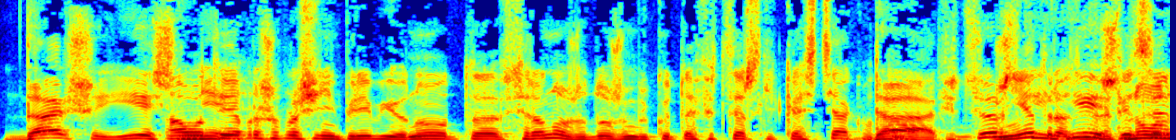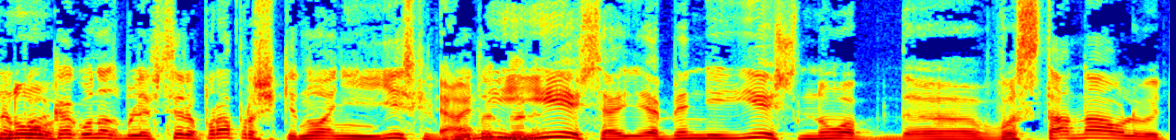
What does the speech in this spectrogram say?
Дальше есть... А не... вот я прошу прощения, перебью, но вот э, все равно же должен быть какой-то офицерский костяк. Вот да, офицерский нет, есть. Офицеры, но, но... Как у нас были офицеры-прапорщики, но они и есть. Как бы, они есть, а, они есть, но э, восстанавливать,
